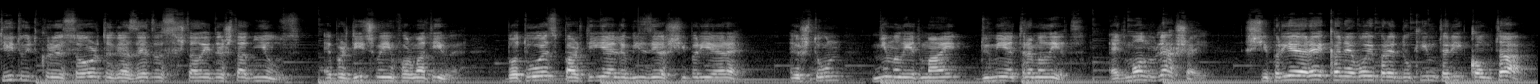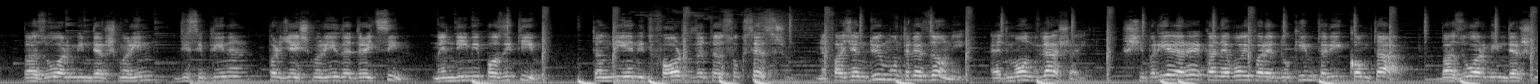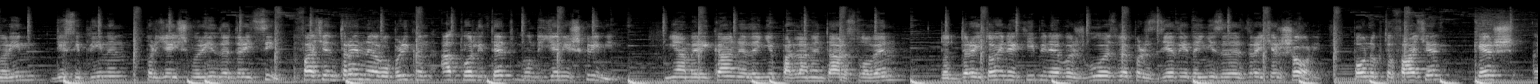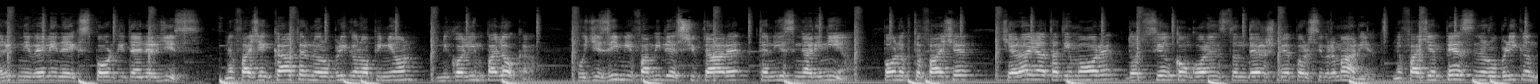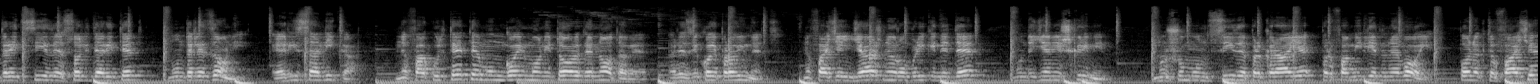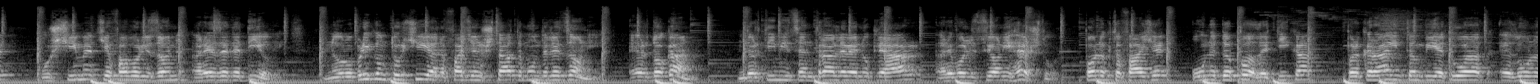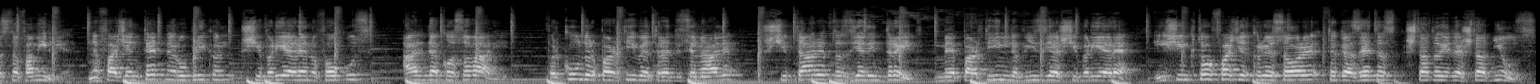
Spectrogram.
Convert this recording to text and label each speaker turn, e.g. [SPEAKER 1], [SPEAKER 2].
[SPEAKER 1] Titujt kryesorë të gazetës shtatëdhjetë e shtatë news, e përditshme informative, Botues Partia Lëvizja Shqipëria e Re, e shtunë, njëmbëdhjetë maj dy mijë e trembëdhjetë. Edmond Vlashaj, Shqipëria e Re ka nevojë për edukim të ri kombëtar, bazuar mbi ndershmërinë, disiplinën, përgjegjshmërinë dhe drejtësinë. Mendimi pozitiv, Të ndiheni të fortë dhe të suksesshëm. Në faqen dy mund të lexoni, Edmond Vlashaj, Shqipëria e re ka nevojë për edukim të ri kombëtar, bazuar mbi ndershmërinë, disiplinën, përgjegjshmërinë dhe drejtësinë. Në faqen tre në rubrikën Aktualitet mund të gjeni shkrimin, Një amerikane dhe një parlamentar slloven do të drejtojnë ekipin e vëzhguesve për zgjedhjet e njëzet e tre qershorit. Po në këtë faqe, KESH rrit nivelin e eksportit të energjisë. Në faqen katër në rubrikën Opinion, Nikolin Paloka, fuqizimi i familjes shqiptare të nisë nga rinia. Po në këtë faqe, qeraja tatimore do të sjellë konkurrencë të ndershme për sipërmarrjet. Në faqen 5 në rubrikën Drejtësi dhe Solidaritet mund të lexoni Erisa Lika, në fakultete mungojnë monitorët e notave, rrezikoj provimet. Në faqen 6 në rubrikën Ide mund të gjeni shkrimin Më shumë mundësi dhe përkrahje për familjet në nevojë. Po në këtë faqe, ushqimet që favorizojnë rrezet e diellit. Në rubrikën Turqia në faqen 7 mund të lexoni Erdogan, ndërtimi i centraleve nuklear, revolucioni i heshtur. Po në këtë faqe, UNDP dhe Tika përkrahin të mbijetuarat e dhunës në familje. Në faqen 8 në rubrikën Shqipëria e re në fokus, Alda Kosovari, Përkundër partive tradicionale, shqiptarët të zgjedhin drejt me partinë Lëvizja Shqipëria e Re. Ishin këto faqet kryesore të gazetës 77 News.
